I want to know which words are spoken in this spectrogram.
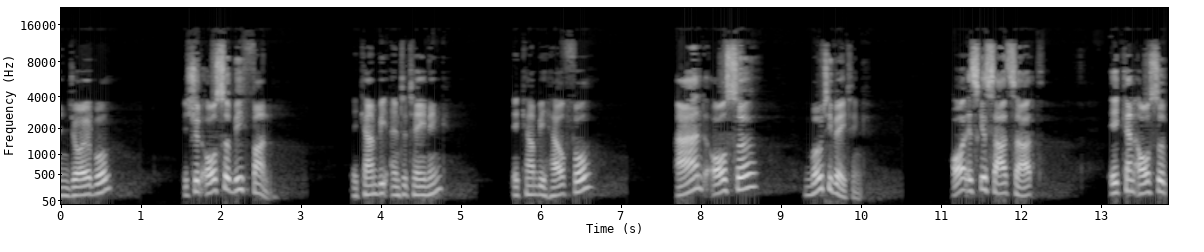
it should also be fun it can be entertaining it can be helpful and also motivating اور اس کے ساتھ ساتھ it can also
